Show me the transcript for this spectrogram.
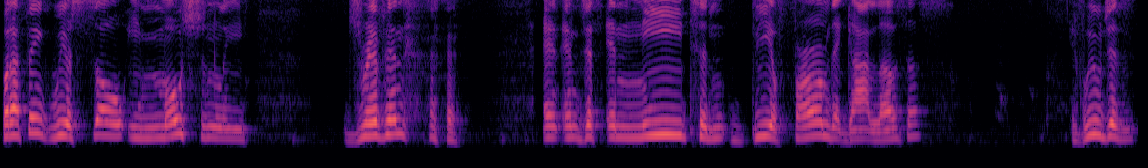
But I think we are so emotionally driven and, and just in need to be affirmed that God loves us. If we would just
